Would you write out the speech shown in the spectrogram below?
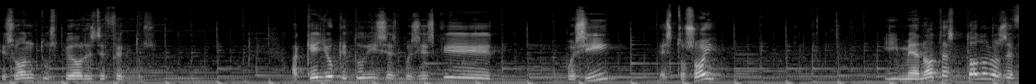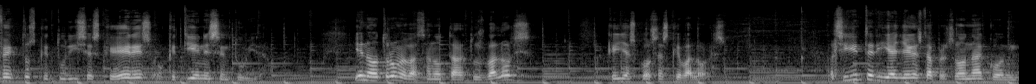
que son tus peores defectos. Aquello que tú dices, pues es que, pues sí, esto soy. Y me anotas todos los defectos que tú dices que eres o que tienes en tu vida. Y en otro me vas a anotar tus valores, aquellas cosas que valoras. Al siguiente día llega esta persona con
